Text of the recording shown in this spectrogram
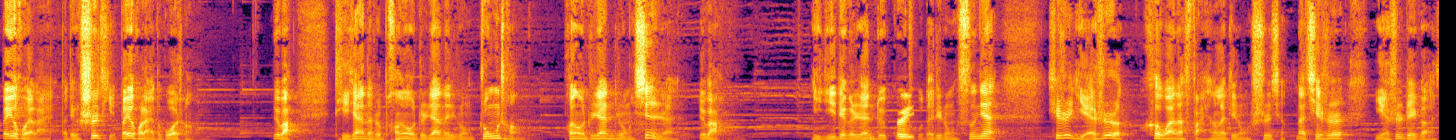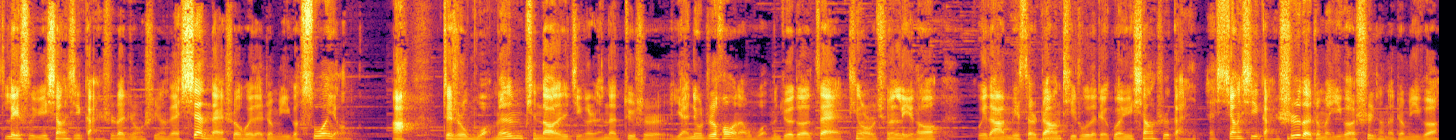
背回来，把这个尸体背回来的过程，对吧？体现的是朋友之间的这种忠诚，朋友之间的这种信任，对吧？以及这个人对故土的这种思念，其实也是客观的反映了这种事情。那其实也是这个类似于湘西赶尸的这种事情，在现代社会的这么一个缩影啊。这是我们频道的这几个人呢，就是研究之后呢，我们觉得在听友群里头回答 Mr. 张提出的这关于湘尸赶呃湘西赶尸的这么一个事情的这么一个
